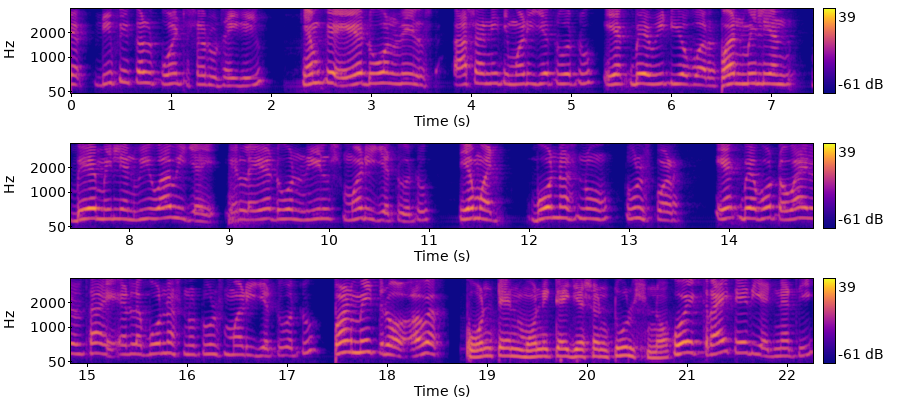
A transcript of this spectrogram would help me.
એક ડિફિકલ્ટ પોઈન્ટ શરૂ થઈ ગયું. કેમ કે એડ ઓન રીલ્સ આસાનીથી મળી જતું હતું. એક બે વીડિયો પર વન મિલિયન બે મિલિયન વ્યૂ આવી જાય એટલે એડ ઓન રીલ્સ મળી જતું હતું. તેમજ બોનસનું ટૂલ્સ પણ એક બે ફોટો વાયરલ થાય એટલે બોનસનું ટૂલ્સ મળી જતું હતું. પણ મિત્રો હવે કોન્ટેન્ટ મોનિટાઇઝેશન ટૂલ્સનો કોઈ ક્રાઇટેરિયા જ નથી.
